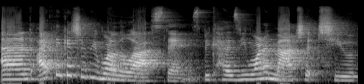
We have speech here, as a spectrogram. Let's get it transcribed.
And I think it should be one of the last things because you wanna match it to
